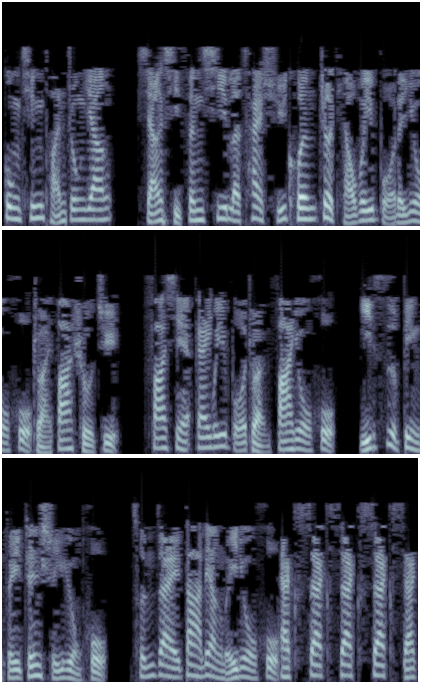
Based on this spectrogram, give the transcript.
共青团中央详细分析了蔡徐坤这条微博的用户转发数据，发现该微博转发用户疑似并非真实用户，存在大量为用户 xxxxx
